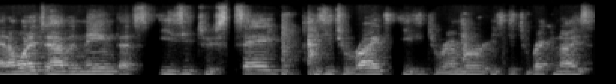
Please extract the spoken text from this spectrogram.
And i wanted to have a name that's easy to say easy to write easy to remember easy to recognize.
